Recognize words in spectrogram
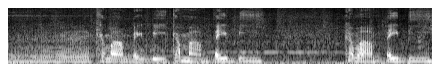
Mm, come on, baby. Come on, baby. Come on, baby.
